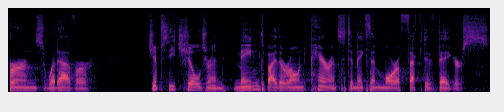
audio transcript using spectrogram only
burns, whatever. Gypsy children maimed by their own parents to make them more effective beggars.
